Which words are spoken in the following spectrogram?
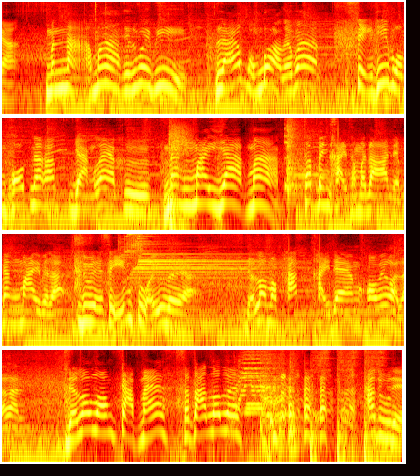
อะ มันหนามากเลยด้วยพี่ แล้วผมบอกเลยว่าสิ่งที่ผมพบนะครับ อย่างแรกคือแม่งไหม้ยากมาก ถ้าเป็นไข่ธรรมดาเนี่ยแม่งไหม้ไปแล้ว ดูสียังสวยอยู่เลยอะ เดี๋ยวเรามาพักไข่แดงคอไว้ก่อนแล้วกัน เดี๋ยวเราลองกลับไหมสตาร์ทรถเลย ถ้าดูดิ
